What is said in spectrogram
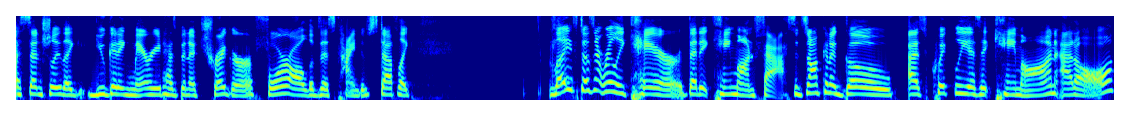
essentially like you getting married has been a trigger for all of this kind of stuff like life doesn't really care that it came on fast. It's not going to go as quickly as it came on at all.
